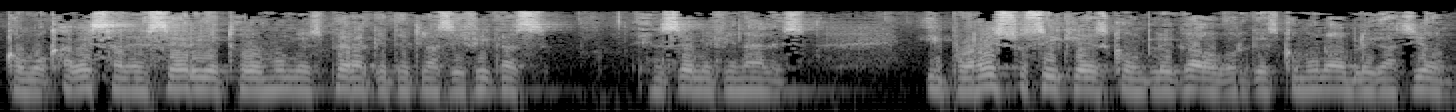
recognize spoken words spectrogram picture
como cabeza de serie, todo el mundo espera que te clasificas en semifinales. Y por eso sí que es complicado, porque es como una obligación.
